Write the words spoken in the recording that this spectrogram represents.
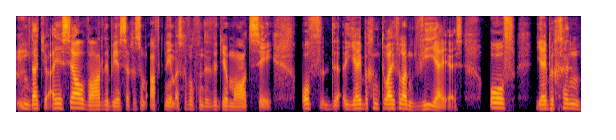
dat jou eie selfwaarde besig is om af te neem as gevolg van dit wat jou maat sê of jy begin twyfel aan wie jy is of jy begin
